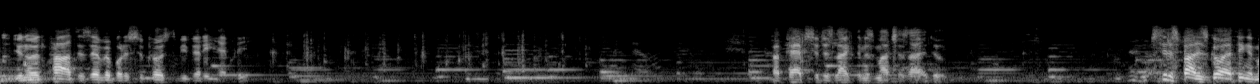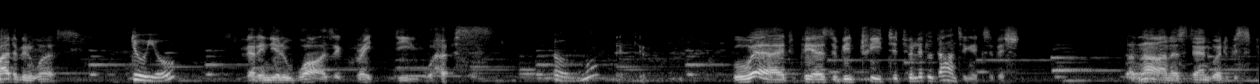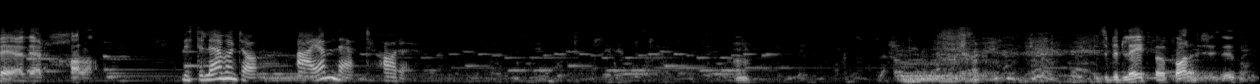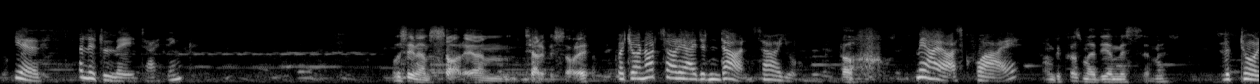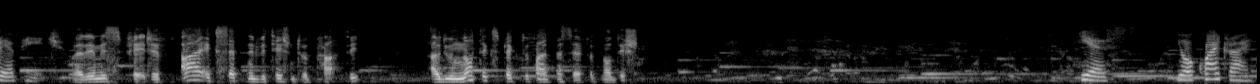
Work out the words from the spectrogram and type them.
You know, at parties, everybody's supposed to be very happy. Or perhaps you dislike them as much as I do. Still, as far as go, I think it might have been worse. Do you? Very nearly was a great deal worse. Oh? Thank you. Where it appears to be treated to a little dancing exhibition. But now I understand we're to be spared that horror. Mr. Lermontov, I am that horror. It's a bit late for apologies, isn't it? Yes, a little late, I think. Well, Sam, I'm sorry. I'm terribly sorry. But you're not sorry I didn't dance, are you? Oh, May I ask why? and because, my dear Miss, uh, Miss, Victoria Page. my dear Miss Page, if I accept an invitation to a party, I do not expect to find myself at an audition. Yes, you're quite right.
